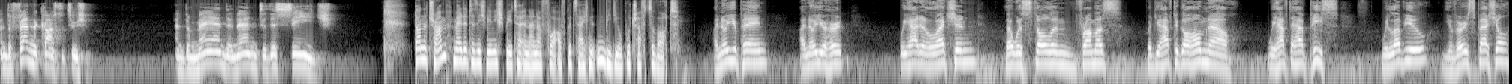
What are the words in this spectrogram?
and defend the Constitution and demand an end to this siege. Donald Trump meldete sich wenig später in einer voraufgezeichneten Videobotschaft zu Wort. I know your pain. I know you're hurt. We had an election that was stolen from us, but you have to go home now. We have to have peace. We love you. You're very special.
